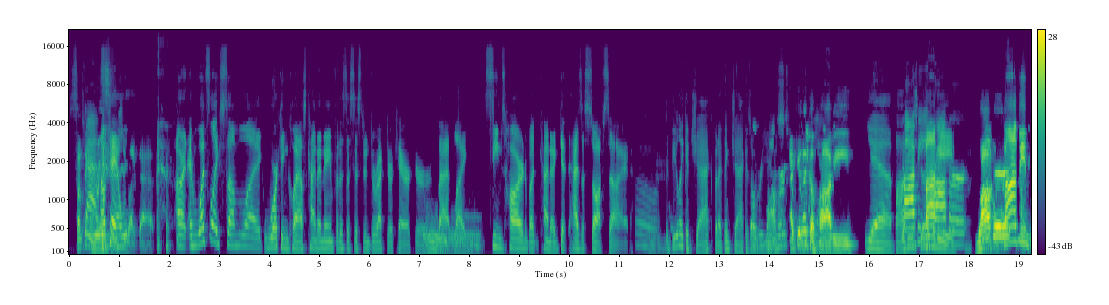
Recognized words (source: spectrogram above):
Something Chaz. really Okay, douchey and- like that. All right. And what's like some like working class kind of name for this assistant director character that like seems hard but kind of get has a soft side? Ooh. It'd be like a Jack, but I think Jack is Oh, overused. Robert? I feel like a Bobby. Yeah, Bobby's Bobby, good. Bobby. Robert, Robert. Bobby, Robert.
